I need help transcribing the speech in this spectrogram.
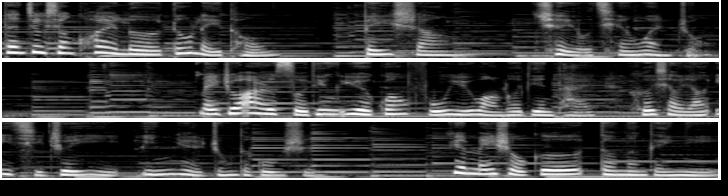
但就像快乐都雷同，悲伤却有千万种。每周二锁定月光浮语网络电台，和小杨一起追忆音乐中的故事。愿每首歌都能给你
